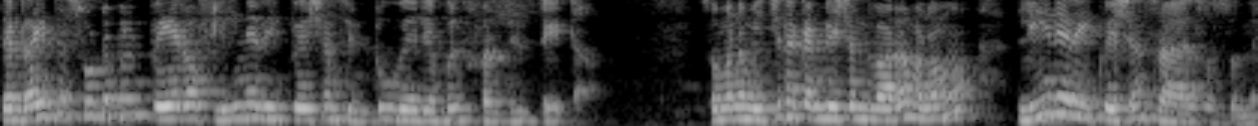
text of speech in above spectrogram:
then write the suitable pair of linear equations in two variables for this data. So మనం ఇచ్చిన కండిషన్ ద్వారా మనము లీనియర్ ఈక్వేషన్స్ రాయాల్సి వస్తుంది.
